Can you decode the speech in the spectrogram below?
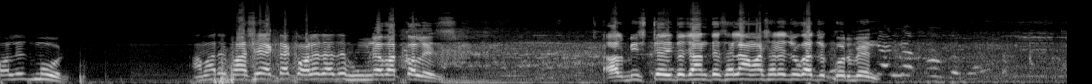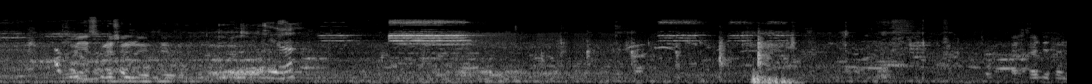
কলেজ মোড়। আমাদের পাশে একটা কলেজ আছে হুমনাবাদ কলেজ। আর বিস্তারিত জানতে চাইলে আমার সাথে যোগাযোগ করবেন। medicine.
